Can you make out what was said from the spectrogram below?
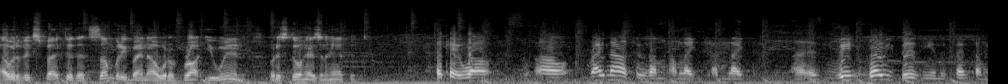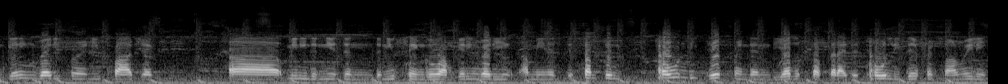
I would have expected that somebody by now would have brought you in, but it still hasn't happened. Okay, well, uh, right now since I'm, I'm like I'm like uh, very busy in the sense I'm getting ready for a new project, uh, meaning the new the, the, new single. I'm getting ready. I mean, it's, it's something totally different than the other stuff that I did. Totally different. So I'm really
